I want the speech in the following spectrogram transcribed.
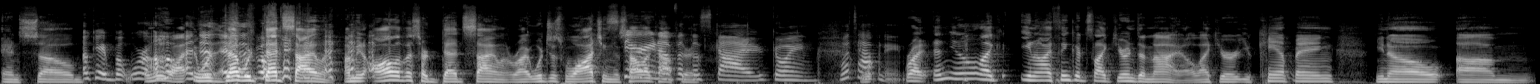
And so okay, but we're we're, all and this- we're dead. We're dead silent. I mean, all of us are dead silent, right? We're just watching this staring up at the sky, going, "What's happening?" Right. And you know, like, you know, I think it's like you're in denial. Like you're you camping, you know, um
